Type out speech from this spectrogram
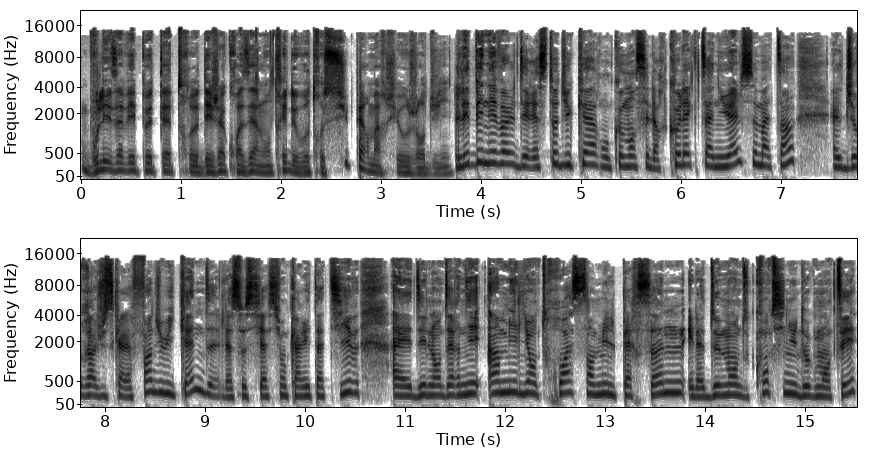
Vous les avez peut-être déjà croisés à l'entrée de votre supermarché aujourd'hui. Les bénévoles des Restos du Cœur ont commencé leur collecte annuelle ce matin. Elle durera jusqu'à à la fin du week-end. L'association caritative a aidé l'an dernier 1 300 000 personnes et la demande continue d'augmenter.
